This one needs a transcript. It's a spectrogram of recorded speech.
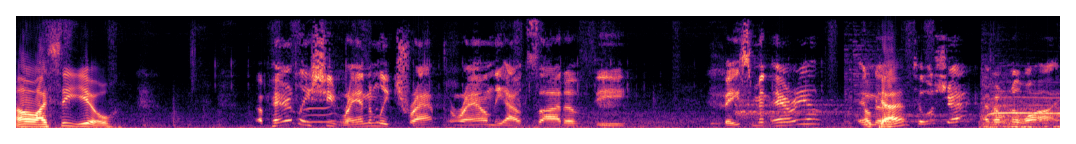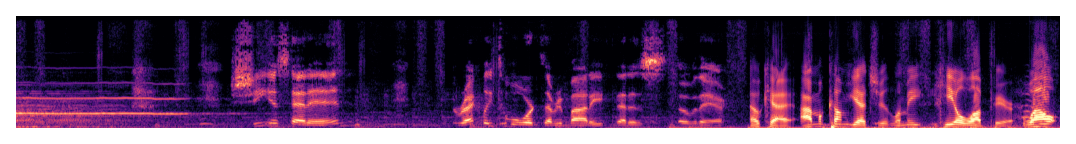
Oh, I see you. Apparently, she randomly trapped around the outside of the basement area in Okay. the killer shack. I don't know why. She is headed directly towards everybody that is over there. Okay, I'm gonna come get you. Let me heal up here. Well,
